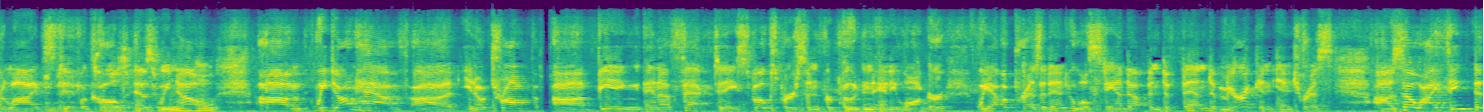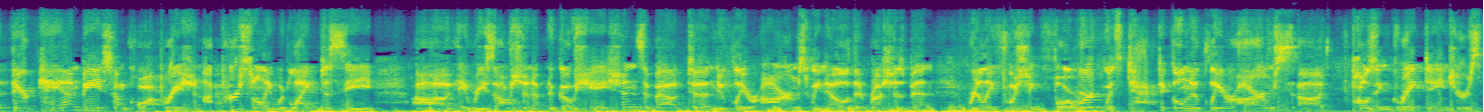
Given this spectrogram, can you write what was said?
our lives difficult, as we know. Um, we don't have, uh, you know, Trump uh, being in effect a spokesperson for Putin any longer. We have a president who will stand up and defend American interests. Uh, so I think that there can be some cooperation. I personally would like to see uh, a resumption of negotiations about uh, nuclear arms. We know that Russia's been really pushing forward with tactical nuclear arms, uh, posing great dangers.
